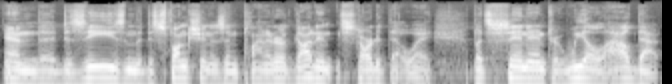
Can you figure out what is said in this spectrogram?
and the disease and the dysfunction is in planet Earth. God didn't start it that way, but sin entered. We allowed that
